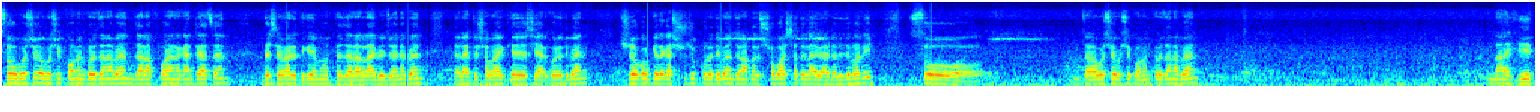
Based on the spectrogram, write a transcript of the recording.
সো অবশ্যই অবশ্যই কমেন্ট করে জানাবেন, যারা ফরেনার কান্ট্রি আছেন, দেশের বাইরে থেকে এই মুহূর্তে যারা লাইভে জয়েন হবেন লাইভটা সবাইকে শেয়ার করে দিবেন। সকলকে দেখার সুযোগ করে দিবেন যেন আপনাদের সবার সাথে লাইভে আড্ডা দিতে পারি। সো যারা অবশ্যই অবশ্যই কমেন্ট করে জানাবেন। নাহিদ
